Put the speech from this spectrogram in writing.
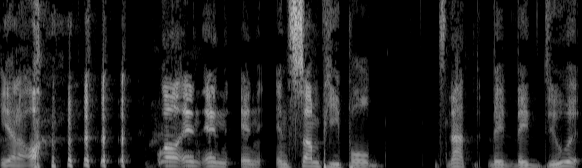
You know, Well, and and and and some people, it's not they they do it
